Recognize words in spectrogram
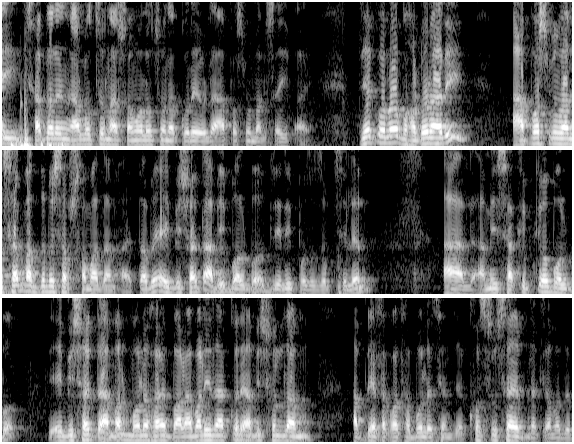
এই সাধারণ আলোচনা, সমালোচনা করে ওটা আপস মীমাংসাই হয়। যে কোনো ঘটনারই আপস মীমাংসার মাধ্যমে সব সমাধান হয়। তবে এই বিষয়টা আমি বলব যিনি প্রযোজক ছিলেন আর আমি সাকিবকেও বলব এই বিষয়টা আমার মনে হয় বাড়াবাড়ি না করে আমি শুনলাম আপনি একটা কথা বলেছেন যে খসরু সাহেব নাকি আমাদের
